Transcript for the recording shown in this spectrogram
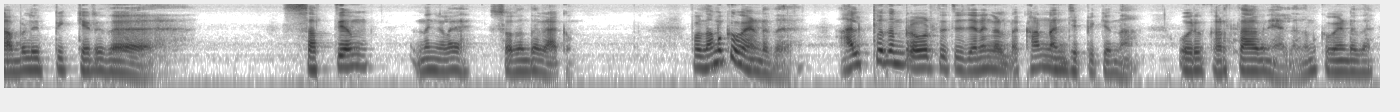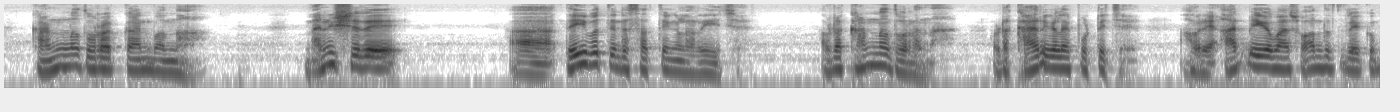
കബളിപ്പിക്കരുത്. സത്യം നിങ്ങളെ സ്വതന്ത്രരാക്കും. അപ്പോൾ നമുക്ക് വേണ്ടത് അത്ഭുതം പ്രവർത്തിച്ച് ജനങ്ങളുടെ കണ്ണഞ്ചിപ്പിക്കുന്ന ഒരു കർത്താവിനെയല്ല നമുക്ക് വേണ്ടത്. കണ്ണ് തുറക്കാൻ വന്ന മനുഷ്യരെ ദൈവത്തിന്റെ സത്യങ്ങൾ അറിയിച്ച് അവരുടെ കണ്ണ് തുറന്ന് അവരുടെ കയറുകളെ പൊട്ടിച്ച് അവരെ ആത്മീയമായ സ്വാതന്ത്ര്യത്തിലേക്കും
